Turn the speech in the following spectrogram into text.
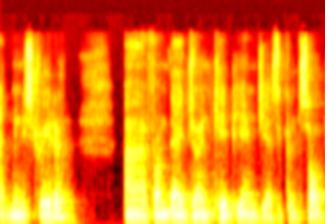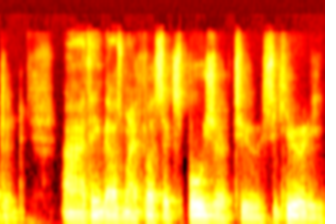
administrator. Uh, from that, I joined KPMG as a consultant. Uh, I think that was my first exposure to security.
